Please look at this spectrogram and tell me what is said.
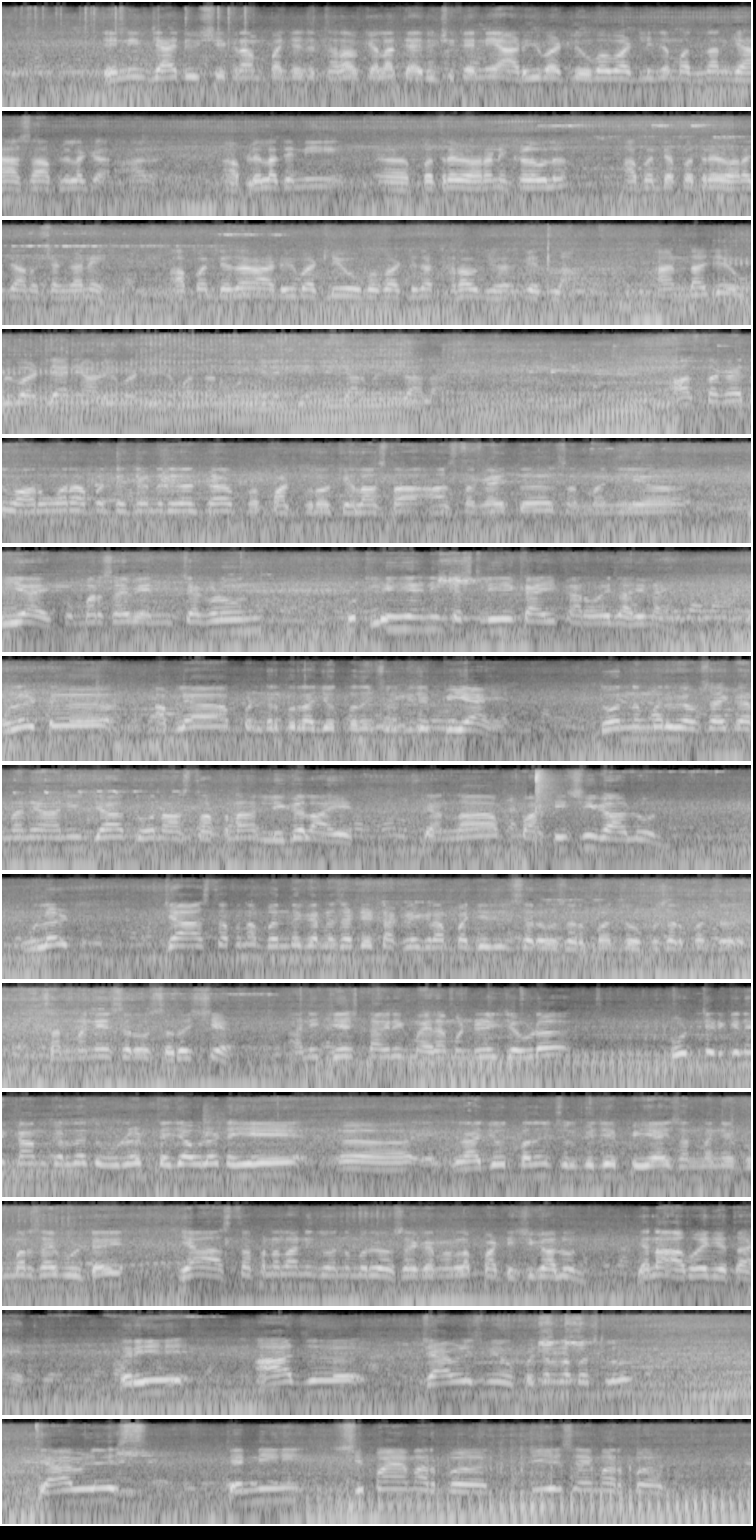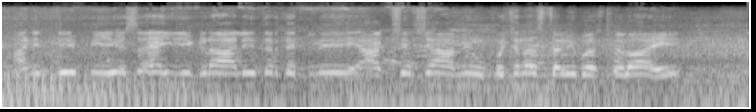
त्यांनी ज्या दिवशी ग्रामपंचायत ठराव केला त्या दिवशी त्यांनी आडवी बाटली उभा बाटलीचं मतदान घ्या असं आपल्याला क- आपल्याला त्यांनी पत्रव्यवहाराने कळवलं. आपण त्या पत्रव्यवहाराच्या अनुषंगाने आपण त्याचा आडवी बाटली उभा बाटलीचा ठराव घे घेतला. अंदाजे उभी बाटली आणि आडवी बाटलीचं मतदान होऊन गेले तीन ते चार महिने झाला. आज तर वारंवार आपण त्याच्याकडनं त्याचा पाठपुरावा केला असता आज तर तर सन्माननीय पी आय कुंभारसाहेब यांच्याकडून कुठलीही आणि कसलीही काही कारवाई झाली नाही. उलट आपल्या पंढरपूर राज्य उत्पादन शुल्कीचे पी आय दोन नंबर व्यवसाय करणारे आणि ज्या दोन आस्थापना लिगल आहेत त्यांना पाठीशी घालून उलट ज्या आस्थापना बंद करण्यासाठी टाकळे ग्रामपंचायतीचे सर्व सरपंच उपसरपंच सन्मान्य सर्व सदस्य आणि ज्येष्ठ नागरिक महिला मंडळी जेवढं पोटतिडकीने काम करतात उलट त्याच्या उलट हे राज्य उत्पादन शुल्क जे पी आय सन्मान्य कुमार साहेब उलटे या आस्थापनाला आणि दोन नंबर व्यवसाय करणाऱ्याला पाठीशी घालून त्यांना अभय देत आहेत. तरी आज ज्यावेळेस मी उपोषणाला बसलो त्यावेळेस त्यांनी शिपायामार्फत पी एस आयमार्फत आणि ते पी एस आय जिकडं आले तर त्यातले अक्षरशः आम्ही उपोषणास्थळी बसलेलो आहे.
